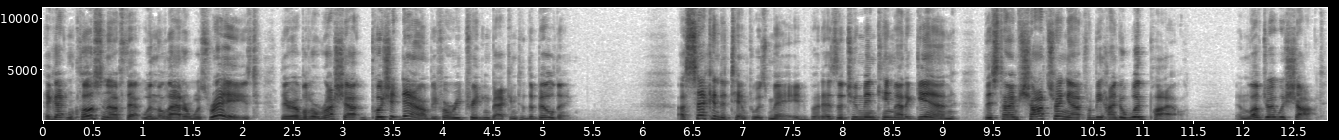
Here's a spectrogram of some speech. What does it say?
had gotten close enough that when the ladder was raised, they were able to rush out and push it down before retreating back into the building. A second attempt was made, but as the two men came out again, this time shots rang out from behind a woodpile, and Lovejoy was shot.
